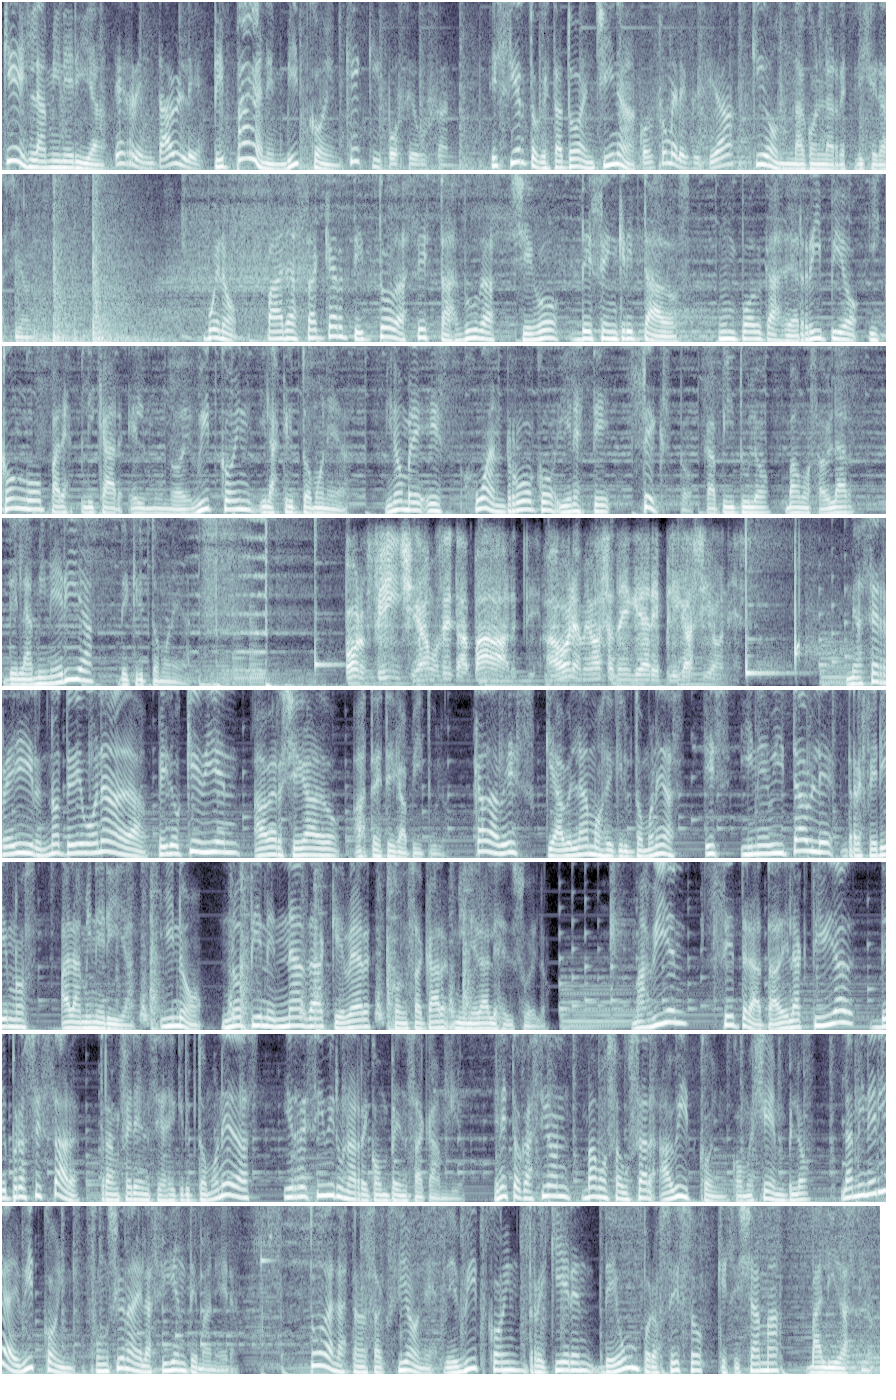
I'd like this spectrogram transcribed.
¿Qué es la minería? ¿Es rentable? ¿Te pagan en Bitcoin? ¿Qué equipos se usan? ¿Es cierto que está toda en China? ¿Consume electricidad? ¿Qué onda con la refrigeración? Bueno, para sacarte todas estas dudas llegó Desencriptados, un podcast de Ripio y Congo para explicar el mundo de Bitcoin y las criptomonedas. Mi nombre es Juan Ruoco y en este sexto capítulo vamos a hablar de la minería de criptomonedas. Por fin llegamos a esta parte. Ahora me vas a tener que dar explicaciones. Me haces reír, no te debo nada, pero qué bien haber llegado hasta este capítulo. Cada vez que hablamos de criptomonedas es inevitable referirnos a la minería. Y no, no tiene nada que ver con sacar minerales del suelo. Más bien, se trata de la actividad de procesar transferencias de criptomonedas y recibir una recompensa a cambio. En esta ocasión vamos a usar a Bitcoin como ejemplo. La minería de Bitcoin funciona de la siguiente manera. Todas las transacciones de Bitcoin requieren de un proceso que se llama validación.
